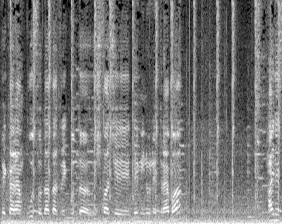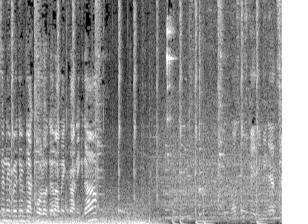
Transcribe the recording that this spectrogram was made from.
pe care am pus-o data trecută își face de minune treaba. Haideți să ne vedem de acolo, de la mecanic, da? V-am spus că e dimineață.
